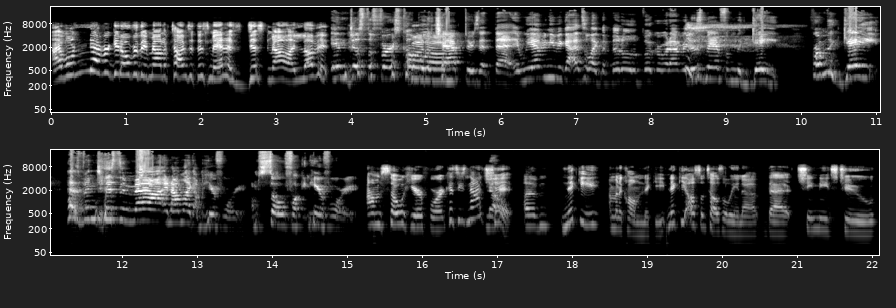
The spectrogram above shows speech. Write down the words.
I will never get over the amount of times that this man has dissed Mal. I love it. In just the first couple But, of um, chapters at that. And we haven't even gotten to like the middle of the book or whatever. This man from the gate, from the gate, has been dissing Mal. And I'm like, I'm here for it. I'm so fucking here for it. I'm so here for it because he's not No. shit. Um, Nikki, I'm gonna call him Nikki. Nikki also tells Alina that she needs to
